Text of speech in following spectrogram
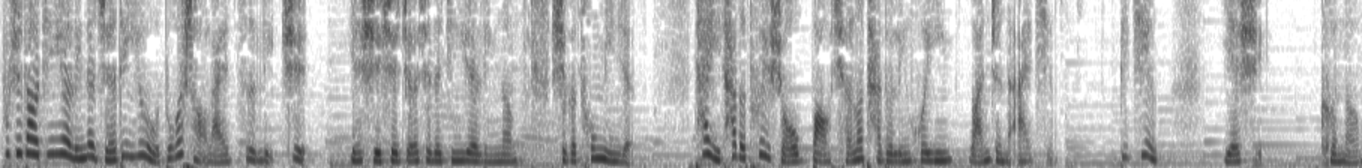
不知道金岳霖的决定又有多少来自理智？也许学哲学的金岳霖呢，是个聪明人，他以他的退守保全了他对林徽因完整的爱情。毕竟，也许，可能，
